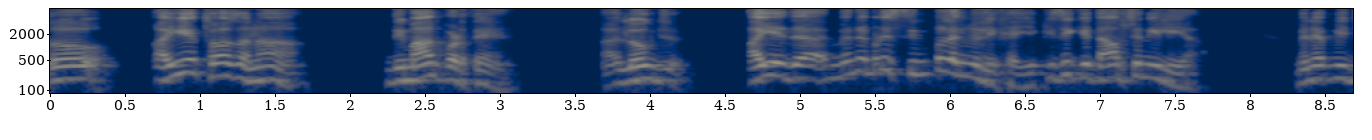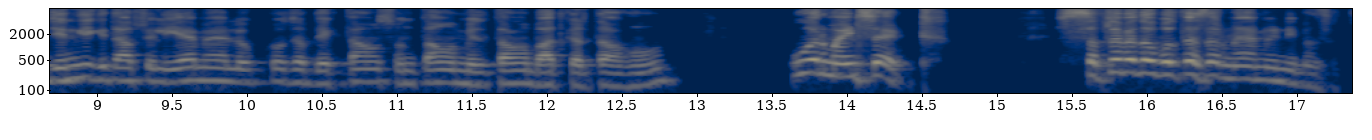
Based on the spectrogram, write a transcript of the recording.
तो आइए थोड़ा सा ना, दिमाग पढ़ते हैं। लोग आइए मैंने बड़े सिंपल लैंग्वेज लिखा है। ये किसी किताब से नहीं लिया। मैंने अपनी ज़िंदगी किताब से लिया है। मैं लोग को जब देखता हूँ, सुनता हूँ, मिलता हूँ, बात करता हूँ। पुअर माइंडसेट सबसे पहले तो बोलता है, सर, मैं अमीर नहीं बन सकता।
